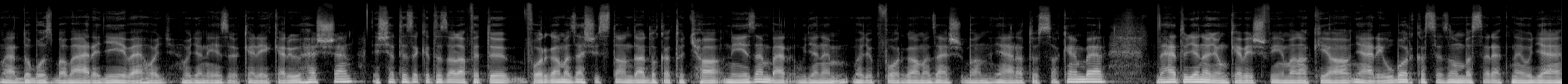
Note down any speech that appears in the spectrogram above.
már dobozba vár egy éve, hogy, hogy a nézők elé kerülhessen. És hát ezeket az alapvető forgalmazási standardokat, hogyha nézem, bár ugye nem vagyok forgalmazásban járatos szakember, de hát ugye nagyon kevés film van, aki a nyári uborka szezonban szeretne ugye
